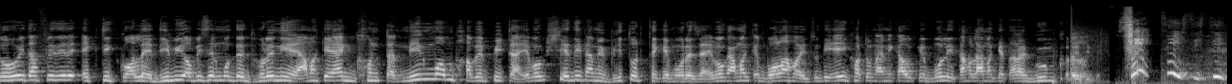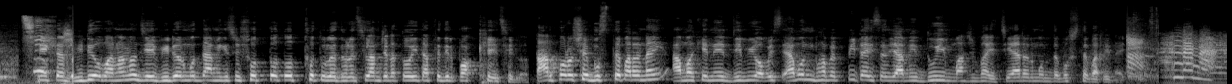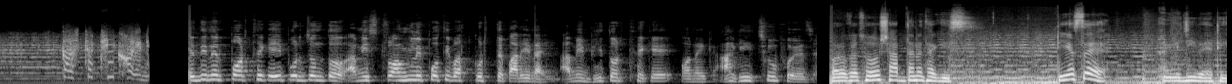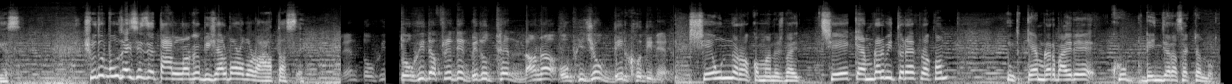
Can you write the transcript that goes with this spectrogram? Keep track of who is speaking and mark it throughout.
Speaker 1: তহিদ আফ্রিদির একটি কলে ডিবি অফিসের মধ্যে ধরে নিয়ে আমাকে এক ঘণ্টা নির্মম ভাবে পিটায় এবং সেদিন আমি ভিতর থেকে মরে যাই এবং আমাকে বলা হয় যদি এই ঘটনা আমি কাউকে বলি তাহলে আমাকে তারা গুম করে দিবে। একটা ভিডিও বানানো যে ভিডিওর মধ্যে আমি কিছু সত্য তথ্য তুলে ধরেছিলাম যেটা তহিদ আফ্রিদির পক্ষেই ছিল। তারপরও সে বুঝতে পারে নাই আমাকে নিয়ে ডিবি অফিস এমন ভাবে পিটাইছে যে আমি দুই মাস ভাই চেয়ারের মধ্যে বসতে পারি নাই। সেদিনের পর থেকে এই পর্যন্ত আমি স্ট্রংলি প্রতিবাদ করতে পারি নাই। আমি ভিতর থেকে অনেক আগেই চুপ হয়ে যাই।
Speaker 2: বড় কথা সাবধানে থাকিস। ঠিক আছে? আমি জি ভাই ঠিক আছে। শুধু বুঝাইছে যে তার লগে বিশাল বড় বড় হাত আছে।
Speaker 3: তৌহিদ আফ্রিদির বিরুদ্ধে নানা অভিযোগ দীর্ঘদিনের।
Speaker 2: সে অন্যরকম মানুষ ভাই। সে ক্যামেরার ভিতরে একরকম কিন্তু ক্যামেরার বাইরে খুব ডেঞ্জারাস একটা লোক।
